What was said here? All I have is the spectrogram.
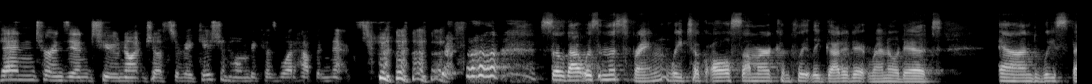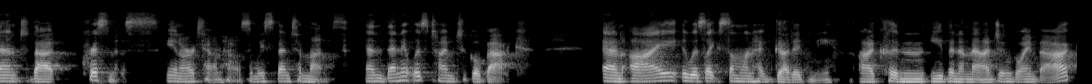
then turns into not just a vacation home because what happened next? so that was in the spring. We took all summer, completely gutted it, renovated it, and we spent that Christmas in our townhouse and we spent a month. And then it was time to go back. And I, it was like someone had gutted me. I couldn't even imagine going back.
